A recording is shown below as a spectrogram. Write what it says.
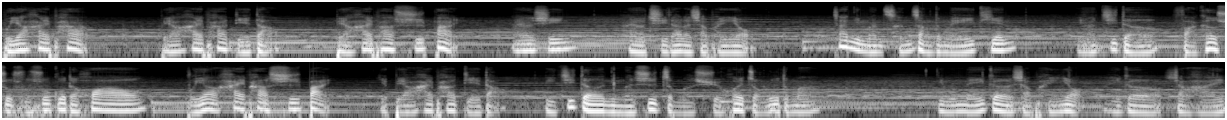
不要害怕，不要害怕跌倒，不要害怕失败，还有心。”还有其他的小朋友，在你们成长的每一天，你要记得法克叔叔说过的话哦，不要害怕失败，也不要害怕跌倒。你记得你们是怎么学会走路的吗？你们每一个小朋友，每一个小孩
